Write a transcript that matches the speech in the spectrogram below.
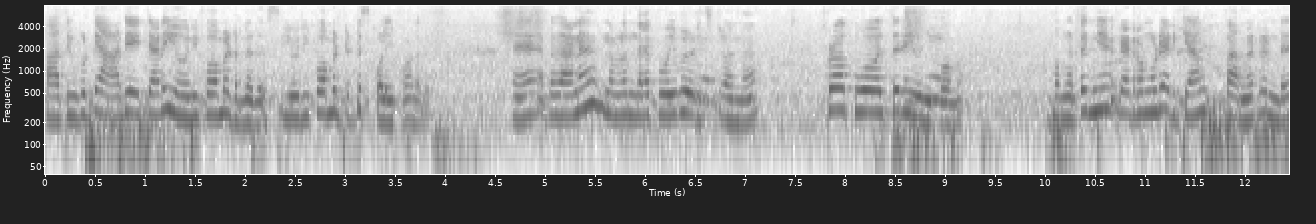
ഫാത്തിമക്കുട്ടി ആദ്യമായിട്ടാണ് യൂണിഫോം ഇടുന്നത്. യൂണിഫോം ഇട്ടിട്ട് സ്കൂളിൽ പോണത്. ഏഹ് അപ്പോൾ അതാണ് നമ്മൾ ഇന്നലെ പോയി മേടിച്ചിട്ട് വന്ന ഫ്രോക്ക് പോലത്തെ ഒരു യൂണിഫോം അപ്പോൾ അങ്ങനത്തെ ഇനി രണ്ടെണ്ണം കൂടി അടിക്കാൻ പറഞ്ഞിട്ടുണ്ട്.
